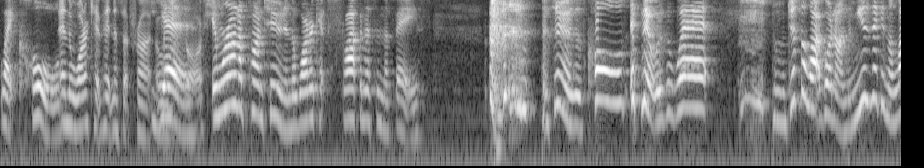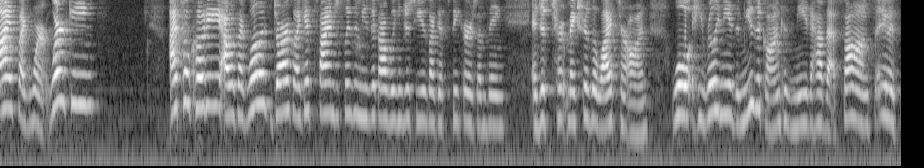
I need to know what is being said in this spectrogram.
like cold. And the water kept hitting us up front. Oh yes, gosh. and we're on a pontoon, and the water kept slapping us in the face. as soon as it was cold and it was wet, just a lot going on. The music and the lights like weren't working. I told Cody, I was like, "Well, it's dark. Like it's fine. Just leave the music off. We can just use like a speaker or something, and just turn make sure the lights are on." Well, he really needed the music on because he needed to have that song. So, anyways,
